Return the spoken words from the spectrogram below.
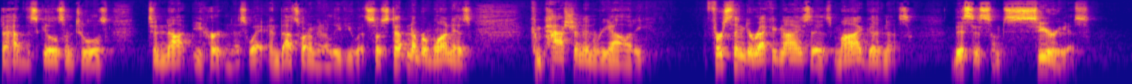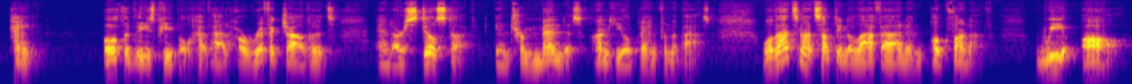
to have the skills and tools to not be hurt in this way. And that's what I'm going to leave you with. So, step number one is compassion and reality. First thing to recognize is my goodness, this is some serious pain. Both of these people have had horrific childhoods and are still stuck in tremendous unhealed pain from the past. Well, that's not something to laugh at and poke fun of. We all,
